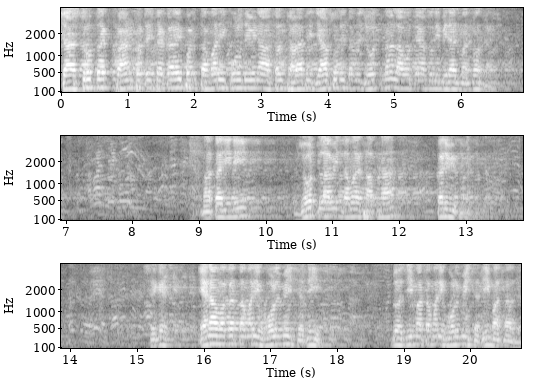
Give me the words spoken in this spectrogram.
શાસ્ત્રોક્ત પ્રાણ પ્રતિષ્ઠા કરાવી, પણ તમારી કુળદેવીના અસલ થળાથી જ્યાં સુધી તમે જોત ન લાવો, ત્યાં સુધી બિરાજમાન ન થાય. માતાજીની જોત લાવીને તમારે સ્થાપના કરવી પડે. એના વગર તમારી હોળમી સધી ડોશીમાં તમારી હોળમી સધી માતા છે.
